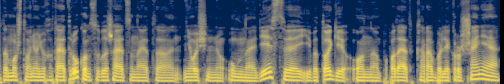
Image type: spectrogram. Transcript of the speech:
потому что у него не хватает рук, он соглашается на это не очень умное действие, и в итоге он попадает в кораблекрушение,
